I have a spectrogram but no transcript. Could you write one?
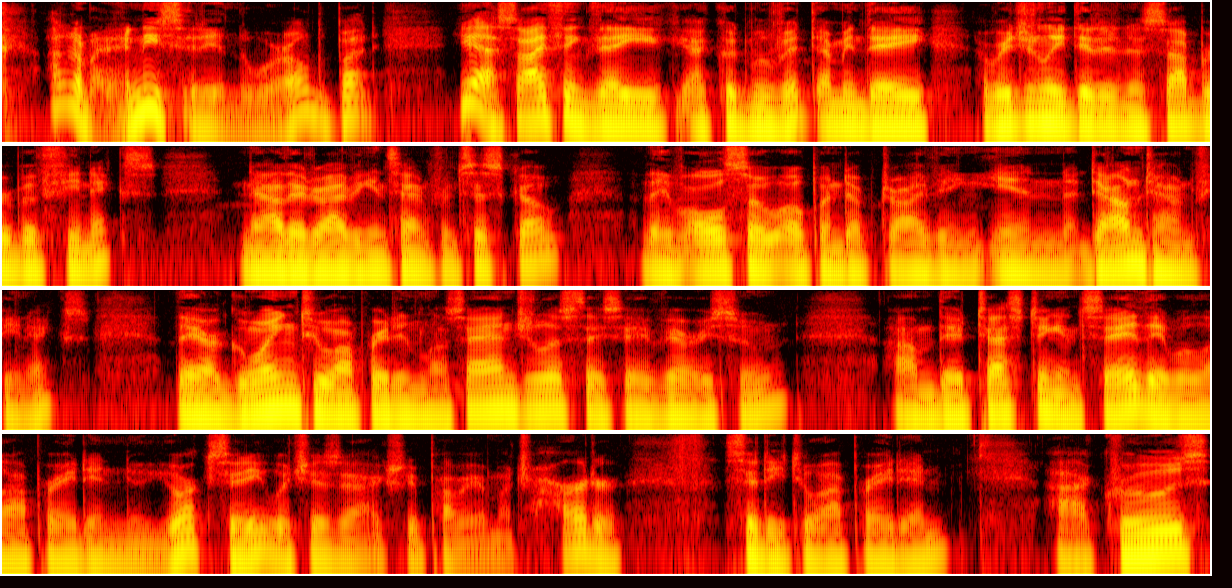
I don't know about any city in the world, but yes, I think they uh, could move it. I mean, they originally did it in a suburb of Phoenix. Now they're driving in San Francisco. They've also opened up driving in downtown Phoenix. They are going to operate in Los Angeles, they say, very soon. Um, they're testing and say they will operate in New York City, which is actually probably a much harder city to operate in. Uh, Cruise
